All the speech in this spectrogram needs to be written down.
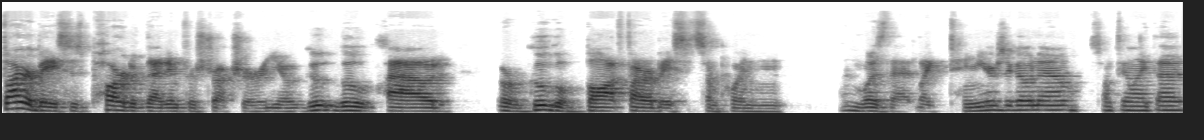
Firebase is part of that infrastructure. You know, Google Cloud or Google bought Firebase at some point. In, when was that? Like ten years ago now, something like that.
